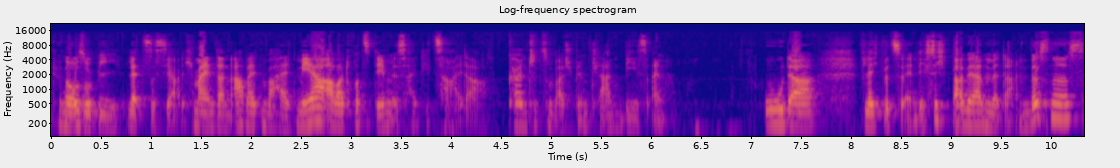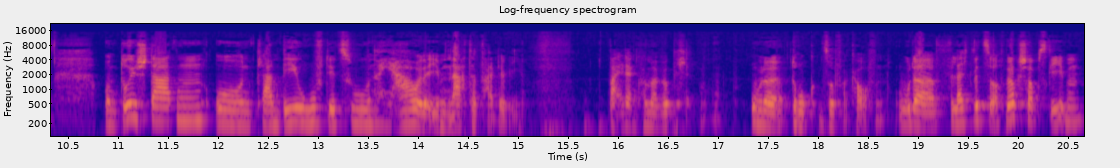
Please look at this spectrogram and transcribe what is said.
Genauso wie letztes Jahr. Ich meine, dann arbeiten wir halt mehr, aber trotzdem ist halt die Zahl da. Könnte zum Beispiel ein Plan B sein. Oder vielleicht willst du endlich sichtbar werden mit deinem Business und durchstarten und Plan B ruft dir zu, na ja, oder eben nach der Pandemie. Weil dann können wir wirklich ohne Druck und so verkaufen. Oder vielleicht willst du auch Workshops geben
